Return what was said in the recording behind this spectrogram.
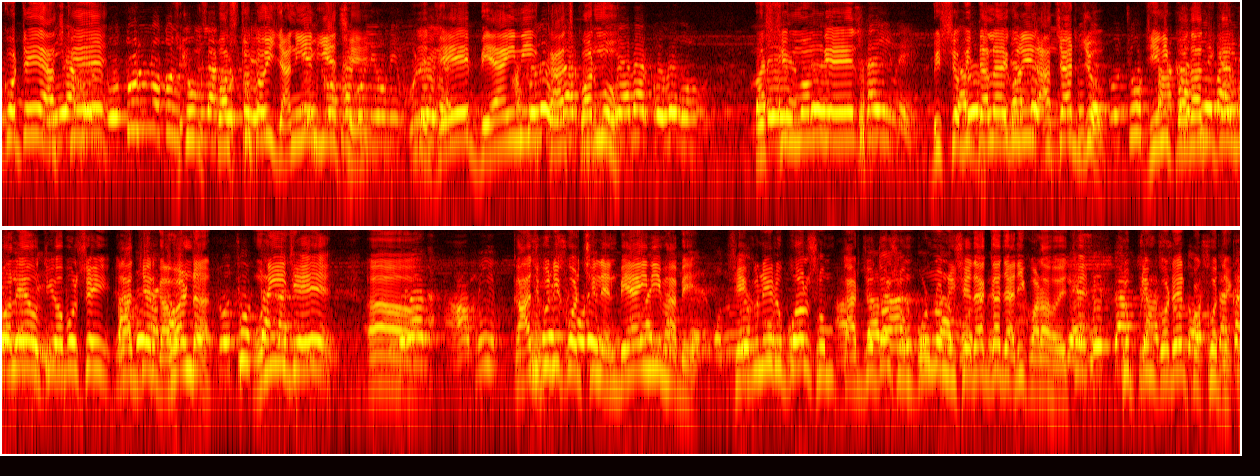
কোর্টে আজকে স্পষ্টতই জানিয়ে দিয়েছে যে বেআইনি কাজকর্ম পশ্চিমবঙ্গের বিশ্ববিদ্যালয়গুলির আচার্য যিনি পদাধিকার বলে অতি অবশ্যই রাজ্যের গভর্নর উনি যে কাজগুলি করছিলেন বেআইনিভাবে। সেগুলির উপর কার্যত সম্পূর্ণ নিষেধাজ্ঞা জারি করা হয়েছে সুপ্রিম কোর্টের পক্ষ থেকে।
